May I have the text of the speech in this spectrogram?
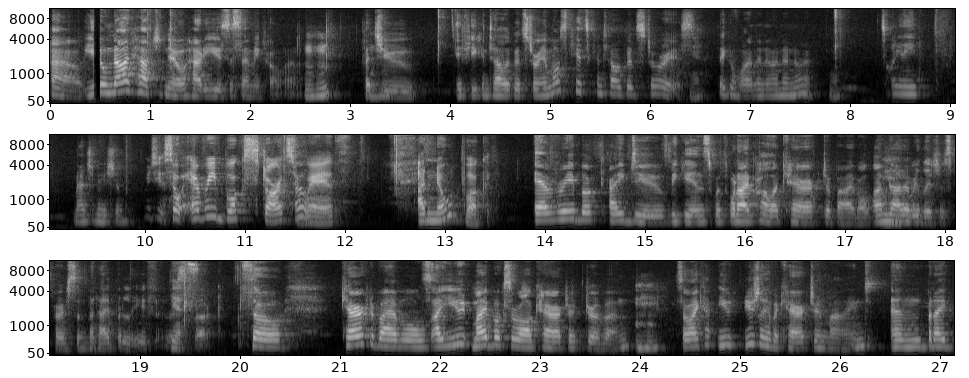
how. You do not have to know how to use a semicolon. Mm-hmm. But you, if you can tell a good story, and most kids can tell good stories. They go on and on and on. That's all you need. Imagination. So every book starts Oh. with a notebook. Every book I do begins with what I call a character Bible. I'm not a religious person, but I believe in this Yes. book. So, character Bibles. I u- my books are all character driven. So I usually have a character in mind, and but I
